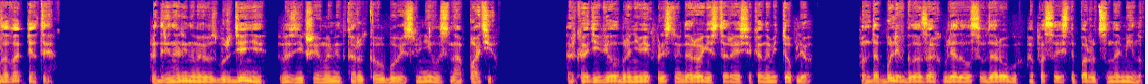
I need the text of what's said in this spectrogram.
Глава пятая. Адреналиновое возбуждение, возникшее в момент короткого боя, сменилось на апатию. Аркадий вел броневик по лесной дороге, стараясь экономить топливо. Он до боли в глазах вглядывался в дорогу, опасаясь напороться на мину.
